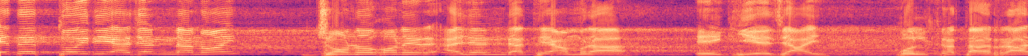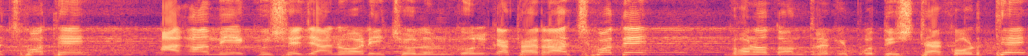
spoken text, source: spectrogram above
এদের তৈরি এজেন্ডা নয়, জনগণের এজেন্ডাতে আমরা এগিয়ে যাই। কলকাতার রাজপথে। আগামী একুশে জানুয়ারি চলুন কলকাতার রাজপথে গণতন্ত্রকে প্রতিষ্ঠা করতে।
